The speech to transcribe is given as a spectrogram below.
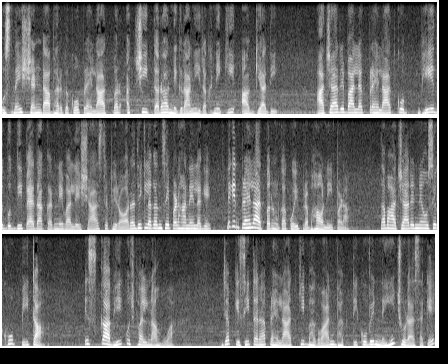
उसने शंडा भरक को प्रहलाद पर अच्छी तरह निगरानी रखने की आज्ञा दी। आचार्य बालक प्रहलाद को भेद बुद्धि पैदा करने वाले शास्त्र फिर और अधिक लगन से पढ़ाने लगे। लेकिन प्रहलाद पर उनका कोई प्रभाव नहीं पड़ा। तब आचार्य ने उसे खूब पीटा। इसका भी कुछ फल ना हुआ। जब किसी तरह प्रहलाद की भगवान भक्ति को वे नहीं छुड़ा सके,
